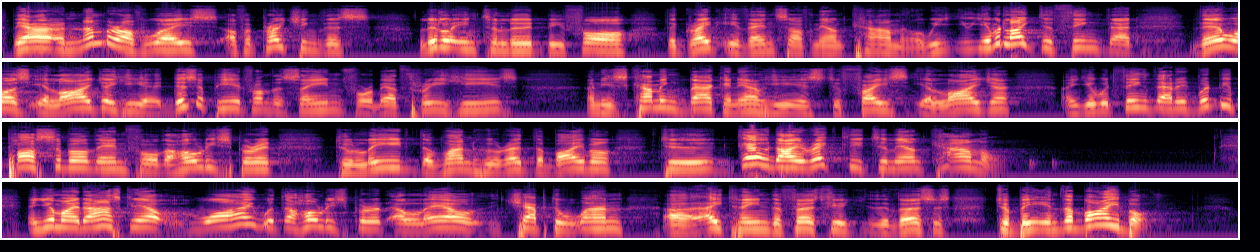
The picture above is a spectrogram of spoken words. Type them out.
There are a number of ways of approaching this little interlude before the great events of Mount Carmel. We, you, you would like to think that there was Elijah, he disappeared from the scene for about three years, and he's coming back, and now he is to face Elijah. And you would think that it would be possible then for the Holy Spirit to lead the one who wrote the Bible to go directly to Mount Carmel. And you might ask now, why would the Holy Spirit allow chapter 1, uh, 18, the first few verses, to be in the Bible?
